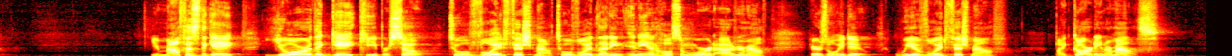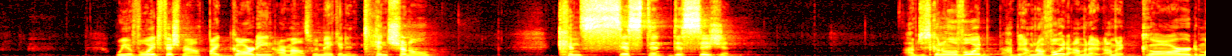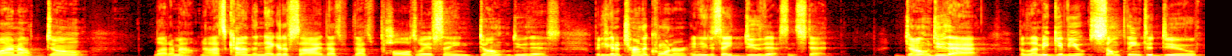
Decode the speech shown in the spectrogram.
Your mouth is the gate, you're the gatekeeper. So, to avoid fish mouth, to avoid letting any unwholesome word out of your mouth, here's what we do we avoid fish mouth by guarding our mouths. We avoid fish mouth by guarding our mouths. We make an intentional, consistent decision. I'm just going to avoid, I'm, going to avoid it. I'm going to, I'm going to guard my mouth. Don't let him out. Now, that's kind of the negative side. That's, that's Paul's way of saying, don't do this. But he's going to turn the corner and he's going to say, do this instead. Don't do that, but let me give you something to do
